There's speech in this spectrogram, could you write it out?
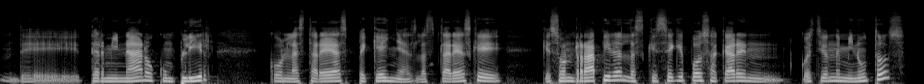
de terminar o cumplir con las tareas pequeñas, las tareas que, que son rápidas, las que sé que puedo sacar en cuestión de minutos,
